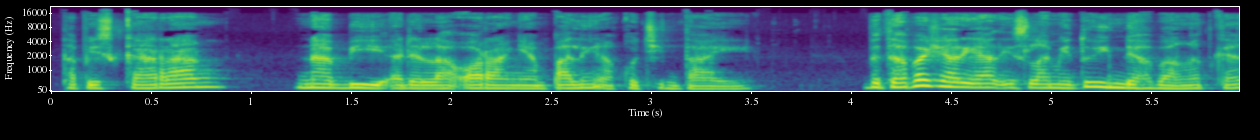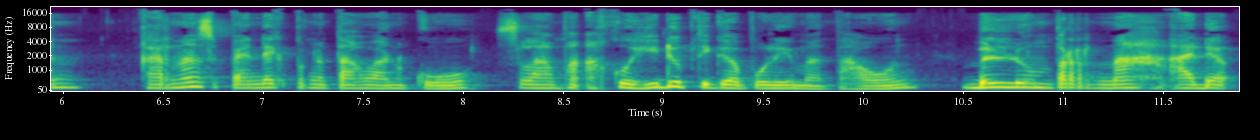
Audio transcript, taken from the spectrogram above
tapi sekarang Nabi adalah orang yang paling aku cintai. Betapa syariat Islam itu indah banget kan? Karena sependek pengetahuanku, selama aku hidup 35 tahun, belum pernah ada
